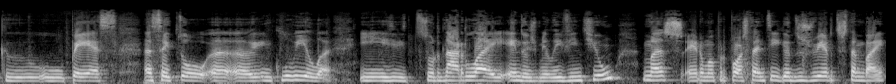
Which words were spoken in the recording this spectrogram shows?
que o PS aceitou incluí-la e tornar lei em 2021, mas era uma proposta antiga dos Verdes também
